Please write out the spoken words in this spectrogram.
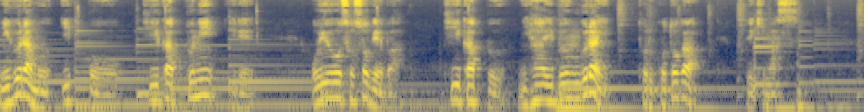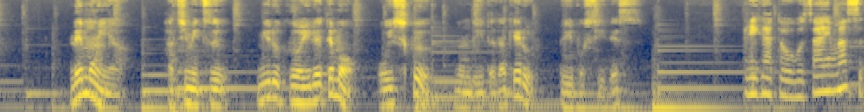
2g1 本をティーカップに入れ、お湯を注げばティーカップ2杯分ぐらい取ることができます。レモンや蜂蜜、ミルクを入れても美味しく飲んでいただけるルイボスティーです。ありがとうございます。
